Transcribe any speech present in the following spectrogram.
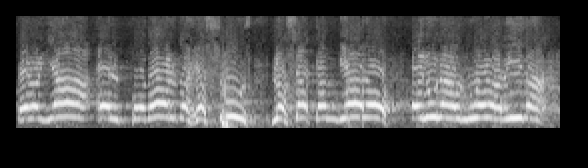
Pero ya el poder de Jesús los ha cambiado en una nueva vida.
